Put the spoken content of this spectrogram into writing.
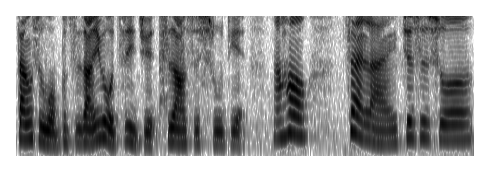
当时我不知道，因为我自己觉知道是书店，然后再来就是说。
